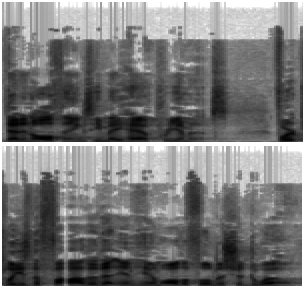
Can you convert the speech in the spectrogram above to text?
that in all things he may have preeminence. For it pleased the Father that in him all the fullness should dwell,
